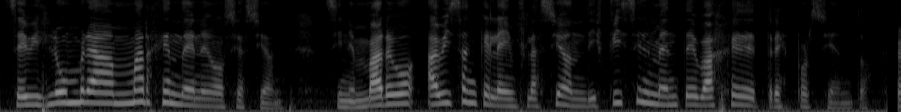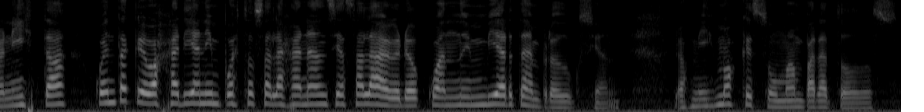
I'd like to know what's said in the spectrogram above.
se vislumbra margen de negociación. Sin embargo, avisan que la inflación difícilmente baje de 3%. El cronista cuenta que bajarían impuestos a las ganancias al agro cuando invierta en producción, los mismos que suman para todos.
